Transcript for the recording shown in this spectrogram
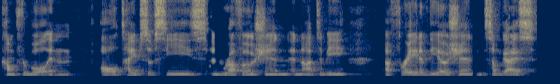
comfortable in all types of seas and rough ocean, and not to be afraid of the ocean. Some guys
